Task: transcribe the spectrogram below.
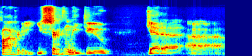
property. You certainly do get a, uh,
